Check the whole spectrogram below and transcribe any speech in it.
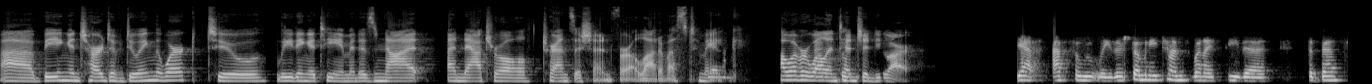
uh, being in charge of doing the work to leading a team. It is not a natural transition for a lot of us to make, yeah. however well intentioned you are. Yes, absolutely. There's so many times when I see the the best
